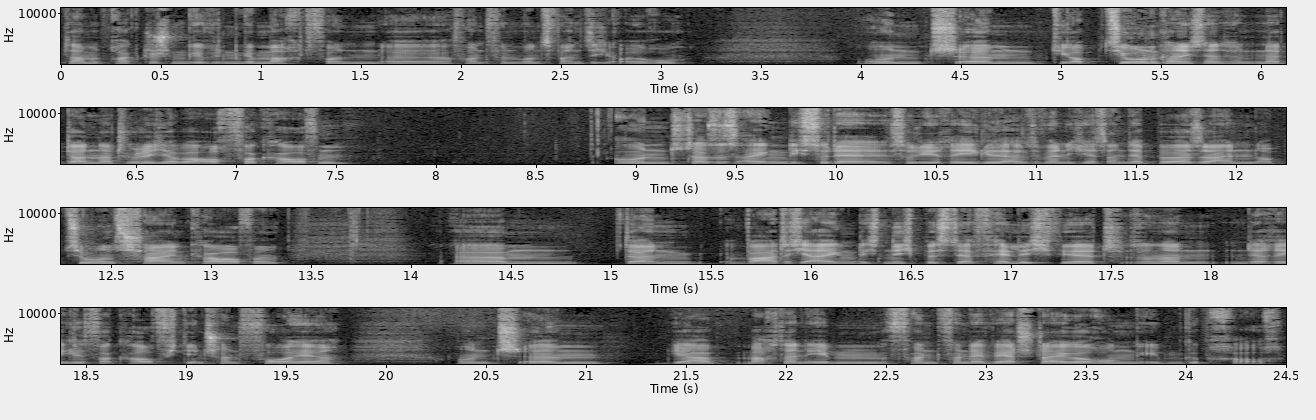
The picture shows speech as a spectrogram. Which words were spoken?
damit praktisch einen Gewinn gemacht von, äh, von 25 Euro. Und ähm, die Option kann ich dann natürlich aber auch verkaufen. Und das ist eigentlich so, der, so die Regel. Also wenn ich jetzt an der Börse einen Optionsschein kaufe, ähm, dann warte ich eigentlich nicht, bis der fällig wird, sondern in der Regel verkaufe ich den schon vorher. Und ähm, ja, macht dann eben von, von der Wertsteigerung eben Gebrauch.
